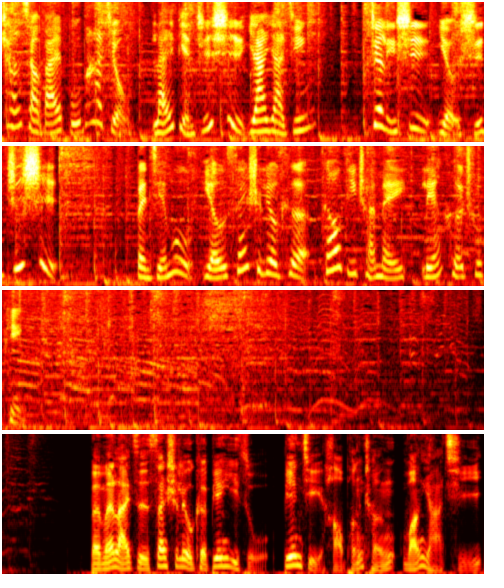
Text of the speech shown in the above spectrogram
场小白不怕囧，来点知识压压惊。这里是有识知识，本节目由三十六克高低传媒联合出品。本文来自三十六克编译组，编辑郝鹏程、王雅琪。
